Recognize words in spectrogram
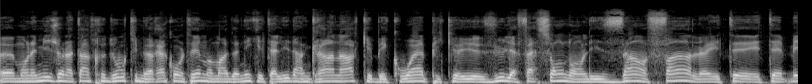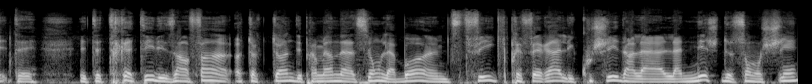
mon ami Jonathan Trudeau, qui me racontait à un moment donné qu'il est allé dans le Grand Nord québécois, puis qu'il a vu la façon dont les enfants là étaient, étaient, étaient étaient traités, les enfants autochtones des Premières Nations là-bas, une petite fille qui préférait aller coucher dans la, la niche de son chien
